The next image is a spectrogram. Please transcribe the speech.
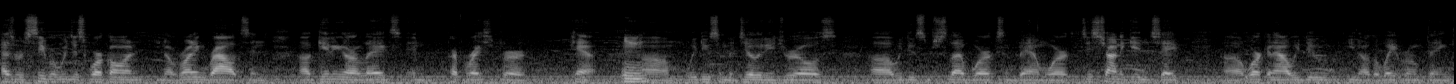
As a receiver, we just work on you know running routes and uh, getting our legs in preparation for camp. Mhm. Um, we do some agility drills. Uh, we do some sled work, some band work. Just trying to get in shape. Uh, working out, we do you know the weight room things.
